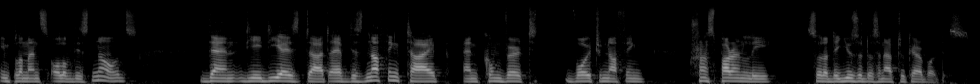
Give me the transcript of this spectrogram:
implements all of these nodes, then the idea is that I have this nothing type and convert void to nothing transparently so that the user doesn't have to care about this.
